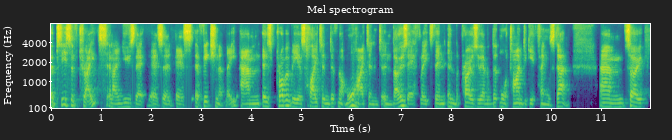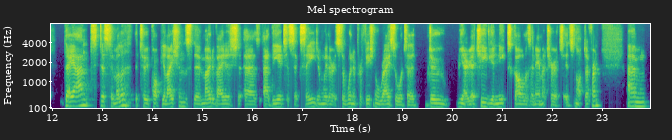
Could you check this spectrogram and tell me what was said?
obsessive traits, and I use that as a, as affectionately, um, is probably as heightened, if not more heightened, in those athletes than in the pros who have a bit more time to get things done. Um, so they aren't dissimilar, the two populations. The motivators uh, are there to succeed, and whether it's to win a professional race or to do, you know, achieve your next goal as an amateur, it's, it's not different. Um,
